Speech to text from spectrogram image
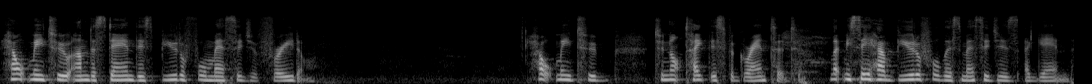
Help me to understand this beautiful message of freedom. Help me to, to not take this for granted. Let me see how beautiful this message is again.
